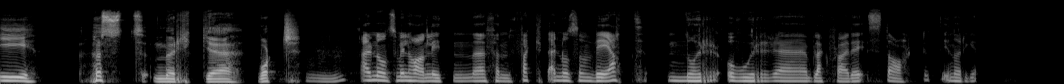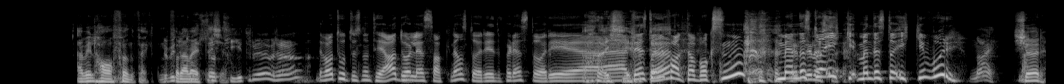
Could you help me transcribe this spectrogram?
i høstmørket vårt. Er det noen som vil ha en liten eh, fun fact? Er det noen som vet når og hvor eh, Black Friday startet i Norge? Jeg vil ha funfacten, for jeg vet ikke. 2010, tror jeg. var det? Det var 2010, ja. Du har lest saken, hans, for det står i, eh, det står i faktaboksen. Men det, står ikke, men det står ikke hvor. Nei. Kjør.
